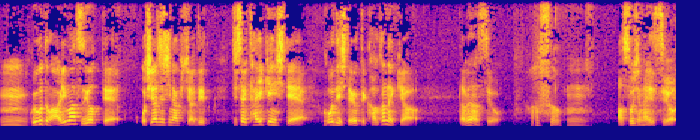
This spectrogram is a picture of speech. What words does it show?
うん。こういうことがありますよって、お知らせしなくちゃ。で、実際体験して、こうでしたよって書かなきゃダメなんですよ。あ、そう。うん。あ、そうじゃないですよ。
